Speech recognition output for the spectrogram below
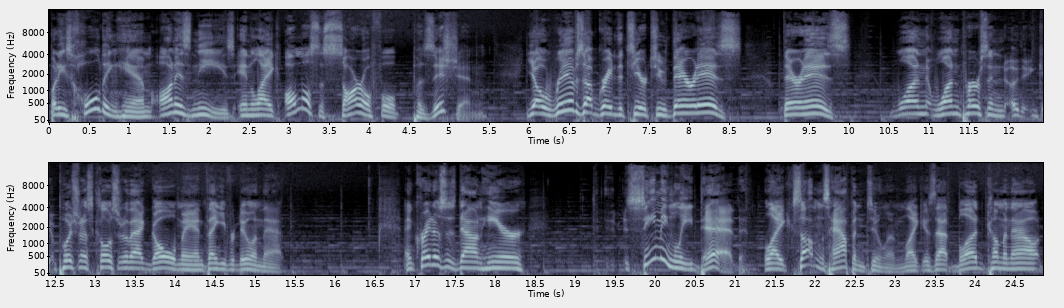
but he's holding him on his knees in like almost a sorrowful position. Yo, Rivs upgraded to tier two. There it is. There it is. One one person uh, pushing us closer to that goal, man. Thank you for doing that. And Kratos is down here, seemingly dead. Like something's happened to him. Like, is that blood coming out?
